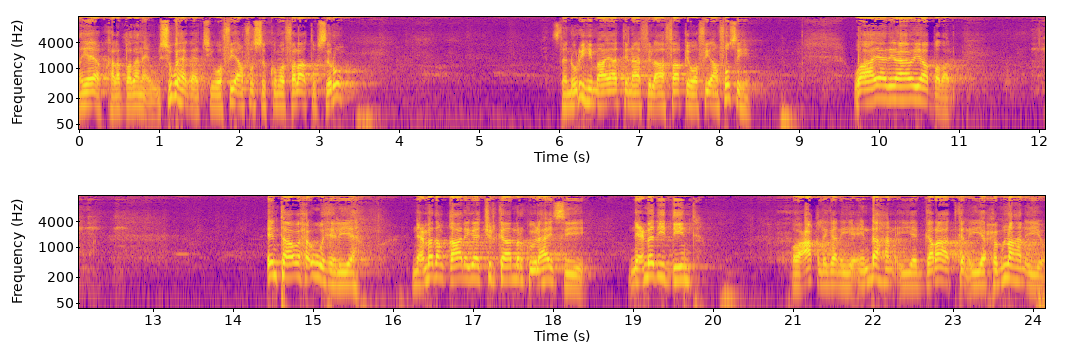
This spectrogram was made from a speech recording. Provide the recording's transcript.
layaab kala badan ee uu isugu hagaajiyey wa fii anfusikum afalaa tubsiruun. Sanurihim aayaatina fi laafaaqi wa fii anfusihim. Waa aayaad ilaahay yaa badan. Intaa waxa u weheliya nicmadan qaaliga jidhkaa markuu ilaahay siiyey nicmadii diinta oo caqligan iyo indhahan iyo garaadkan iyo xubnahan iyo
